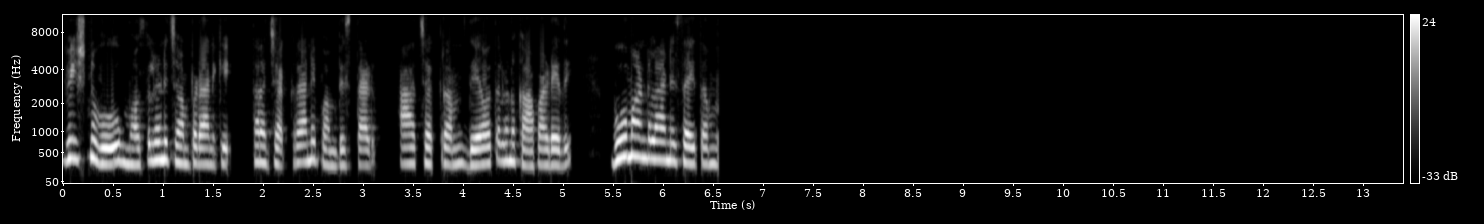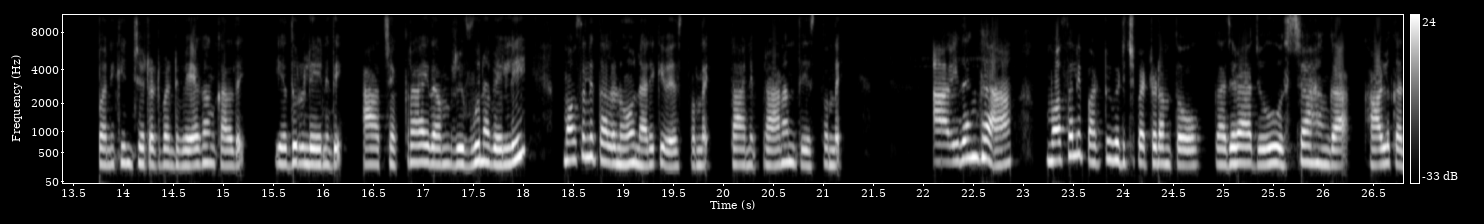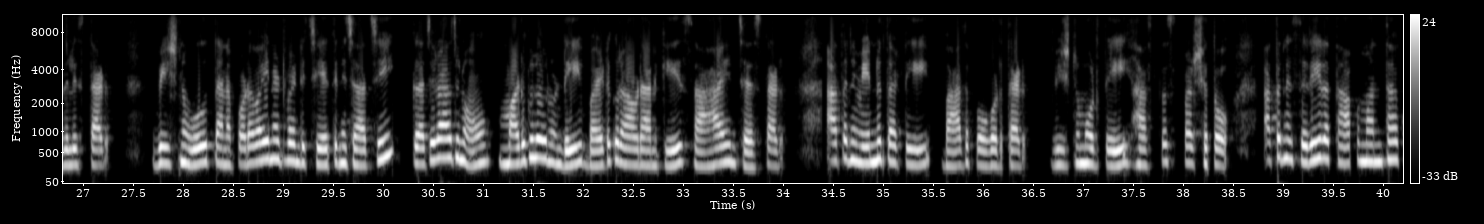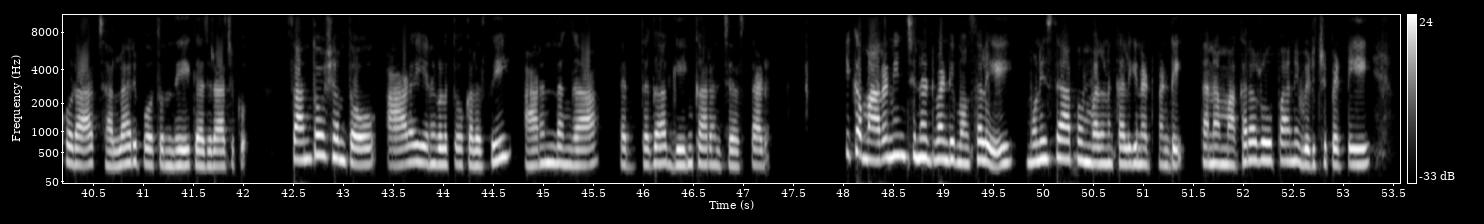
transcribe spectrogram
విష్ణువు మొసలిని చంపడానికి తన చక్రాన్ని పంపిస్తాడు. ఆ చక్రం దేవతలను కాపాడేది. భూమండలాన్ని సైతం వణికించేటటువంటి వేగం కలది. ఎదురు లేనిది. ఆ చక్రాయుధం రివ్వున వెళ్ళి మొసలి తలను నరికి వేస్తుంది. దాని ప్రాణం తీస్తుంది. ఆ విధంగా మొసలి పట్టు విడిచిపెట్టడంతో గజరాజు ఉత్సాహంగా కాళ్ళు కదిలిస్తాడు. విష్ణువు తన పొడవైనటువంటి చేతిని చాచి గజరాజును మడుగులో నుండి బయటకు రావడానికి సహాయం చేస్తాడు. అతని వెన్ను తట్టి బాధ పోగొడతాడు. విష్ణుమూర్తి హస్తస్పర్శతో అతని శరీర తాపమంతా కూడా చల్లారిపోతుంది గజరాజుకు. సంతోషంతో ఆడ ఏనుగులతో కలిసి ఆనందంగా పెద్దగా గీంకారం చేస్తాడు. ఇక మరణించినటువంటి మొసలి మునిశాపం వలన కలిగినటువంటి తన మకర రూపాన్ని విడిచిపెట్టి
